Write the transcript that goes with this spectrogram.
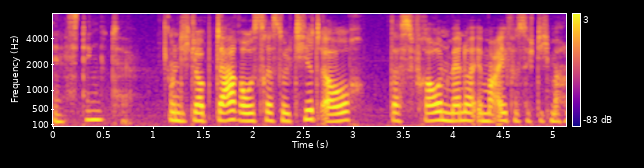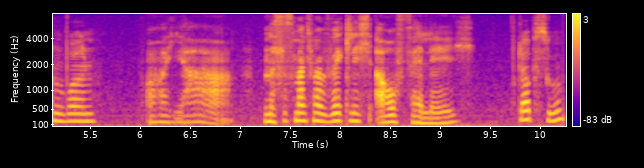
Instinkte. Und ich glaube, daraus resultiert auch, dass Frauen Männer immer eifersüchtig machen wollen. Oh ja. Und das ist manchmal wirklich auffällig. Glaubst du?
